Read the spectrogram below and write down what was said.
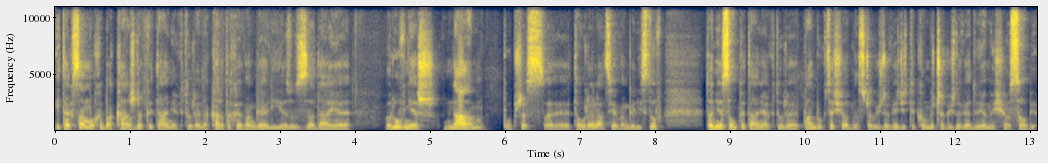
I tak samo chyba każde pytanie, które na kartach Ewangelii Jezus zadaje również nam poprzez tą relację ewangelistów, to nie są pytania, które Pan Bóg chce się od nas czegoś dowiedzieć, tylko my czegoś dowiadujemy się o sobie.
